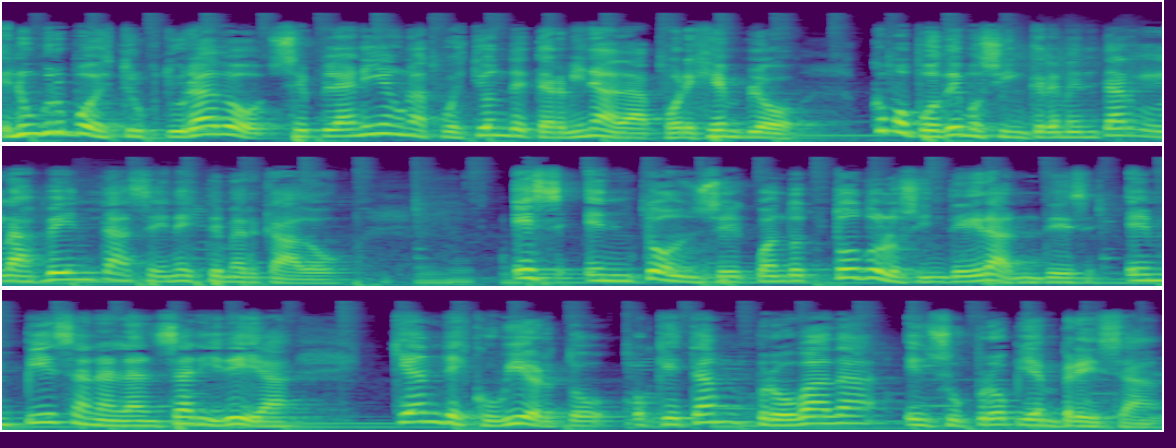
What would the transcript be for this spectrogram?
En un grupo estructurado se planea una cuestión determinada, por ejemplo, ¿cómo podemos incrementar las ventas en este mercado? Es entonces cuando todos los integrantes empiezan a lanzar ideas que han descubierto o que están probadas en su propia empresa.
